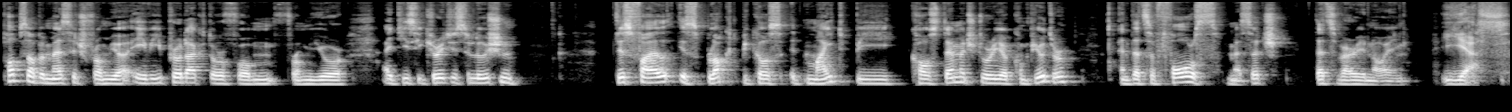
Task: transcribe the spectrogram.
pops up a message from your AV product or from, from your IT security solution, this file is blocked because it might be cause damage to your computer. And that's a false message. That's very annoying. Yes,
